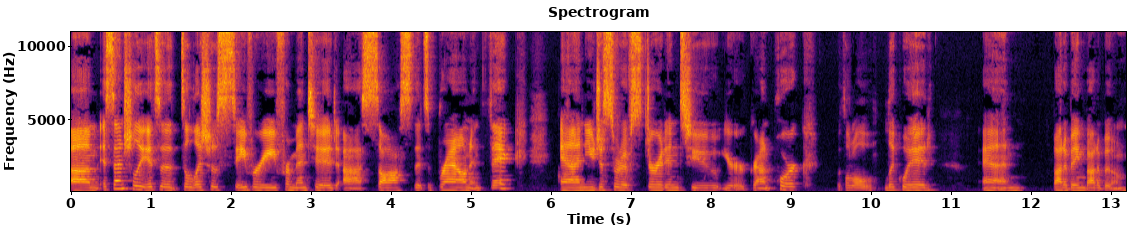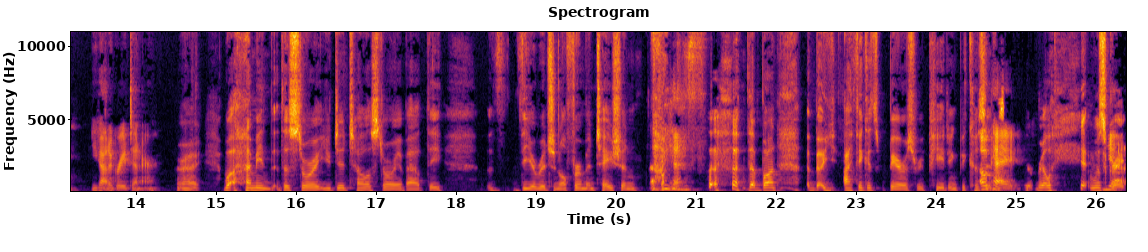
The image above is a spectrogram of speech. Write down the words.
mm-hmm. um, essentially, it's a delicious, savory, fermented uh, sauce that's brown and thick. And you just sort of stir it into your ground pork with a little liquid, and bada bing, bada boom, you got a great dinner. Right. Well, I mean, the story you did tell a story about the the original fermentation. Oh, yes. the bun. I think it bears repeating because okay. it really it was yes. great.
